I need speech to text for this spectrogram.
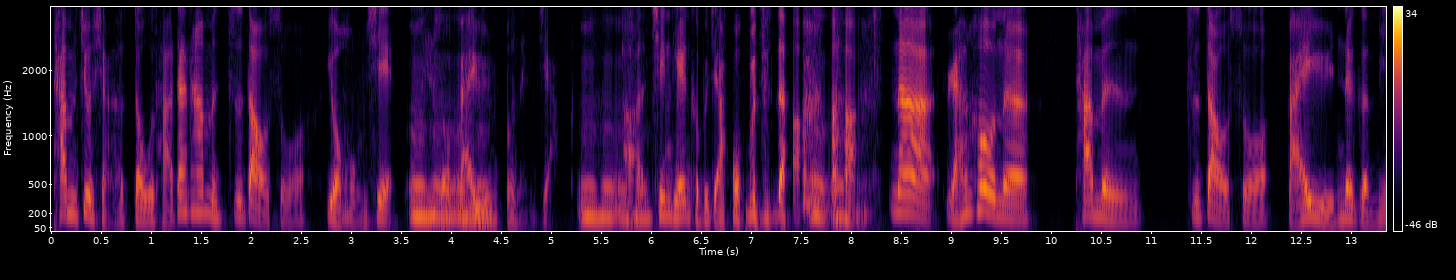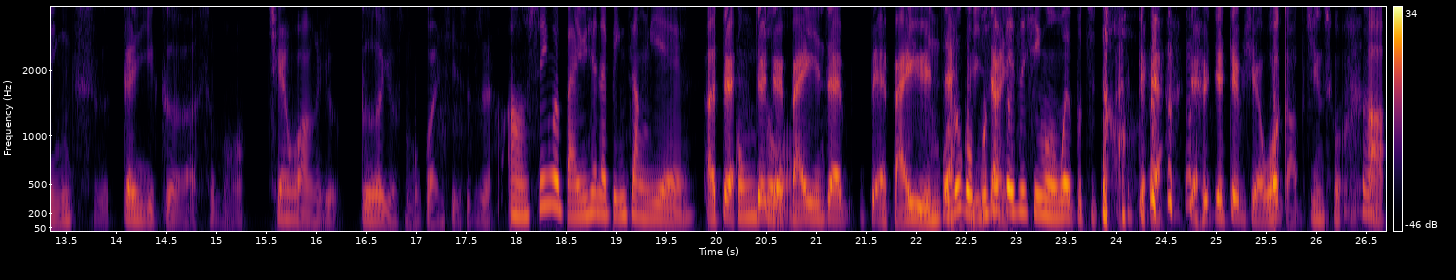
他们就想要兜他，但他们知道说有红线，比如说白云不能讲，嗯哼啊，青天可不讲，我不知道 啊。那然后呢，他们知道说白云那个名词跟一个什么千王有。歌有什么关系？是不是？嗯，是因为白云现在殡葬业啊，对对对，白云在白云在。如果不是这次新闻，我也不知道。对啊，对对对不起，我搞不清楚啊。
